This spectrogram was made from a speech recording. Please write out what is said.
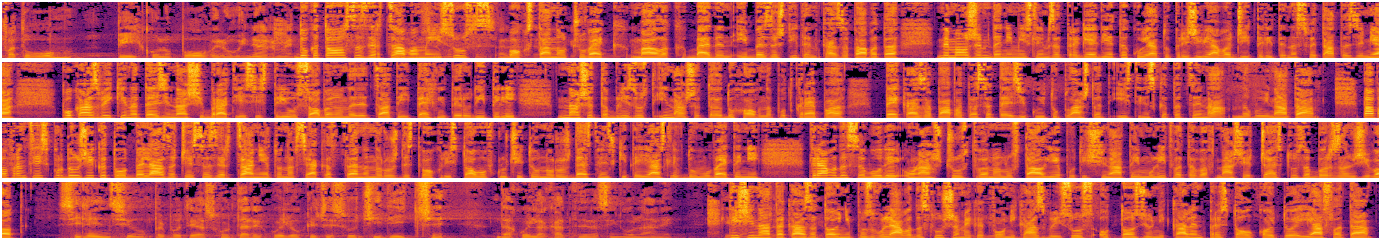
докато съзерцаваме Исус, Бог станал човек, малък, беден и беззащитен, каза папата, не можем да ни мислим за трагедията, която преживяват жителите на светата земя, показвайки на тези наши брати и сестри, особено на децата и техните родители, нашата близост и нашата духовна подкрепа. Те, каза папата, са тези, които плащат истинската цена на войната. Папа Франциск продължи като отбеляза, че съзерцанието на всяка сцена на Рождество Христово, включително рождественските ясли в домовете ни, трябва да събуди у нас чувства на носталгия по тишината и молитвата в нашия често забързан живот. Silenzio per poter ascoltare quello che Gesù ci dice da quella cattedra singolare Тишината, каза той, ни позволява да слушаме какво ни казва Исус от този уникален престол, който е яслата.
